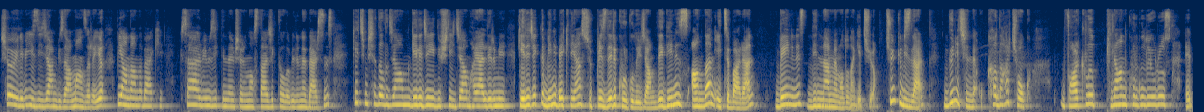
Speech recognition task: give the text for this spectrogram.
Şöyle bir izleyeceğim güzel manzarayı. Bir yandan da belki güzel bir müzik dinlerim. Şöyle nostaljik de olabilir ne dersiniz? Geçmişe dalacağım, geleceği düşleyeceğim, hayallerimi, gelecekte beni bekleyen sürprizleri kurgulayacağım dediğiniz andan itibaren beyniniz dinlenme moduna geçiyor. Çünkü bizler gün içinde o kadar çok farklı plan kurguluyoruz, E,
